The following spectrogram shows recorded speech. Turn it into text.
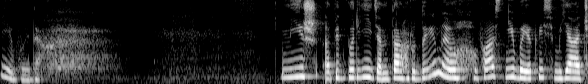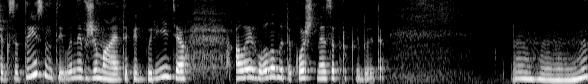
І видих. Між підборіддям та грудиною у вас ніби якийсь м'ячик затиснутий, ви не вжимаєте підборіддя, але й голову також не запрокидуєте. Угу.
